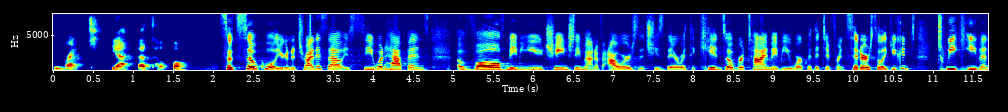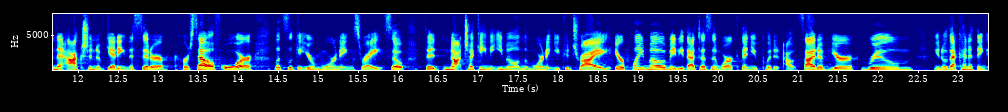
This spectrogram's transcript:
Right. Yeah that's helpful so it's so cool. You're going to try this out, see what happens, evolve. Maybe you change the amount of hours that she's there with the kids over time. Maybe you work with a different sitter. So like you can tweak even the action of getting the sitter herself. Or let's look at your mornings, right? So the not checking the email in the morning. You could try airplane mode. Maybe that doesn't work. Then you put it outside of your room, you know, that kind of thing.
